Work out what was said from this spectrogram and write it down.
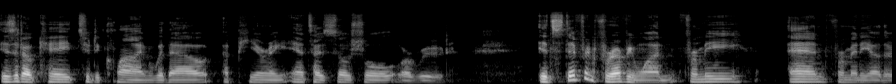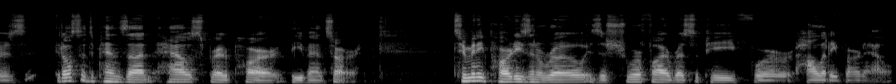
is it okay to decline without appearing antisocial or rude? It's different for everyone. For me and for many others, it also depends on how spread apart the events are. Too many parties in a row is a surefire recipe for holiday burnout.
